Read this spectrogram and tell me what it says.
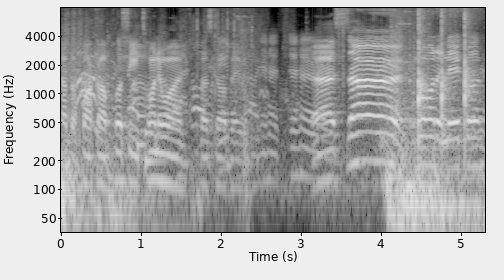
Shut the fuck up, pussy. 21. Let's go, baby. Yeah, sure. Yes, sir. Come on, Enigma.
